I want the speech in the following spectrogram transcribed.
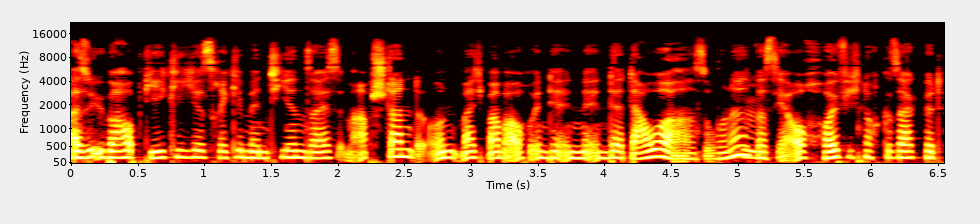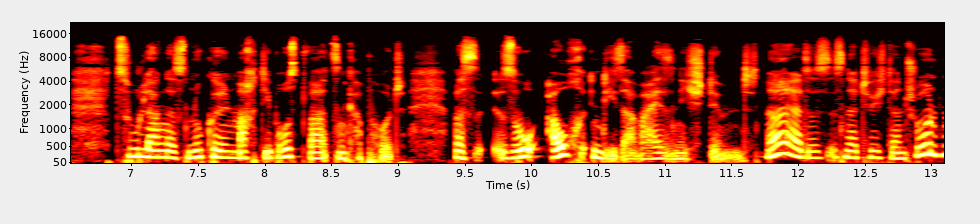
Also überhaupt jegliches Reglementieren, sei es im Abstand und manchmal aber auch in der, in, in der Dauer so, ne? Mhm. Was ja auch häufig noch gesagt wird, zu langes Nuckeln macht die Brustwarzen kaputt. Was so auch in dieser Weise nicht stimmt. Ne? Also es ist natürlich dann schon,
